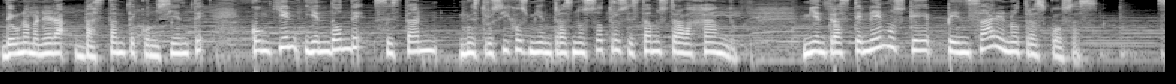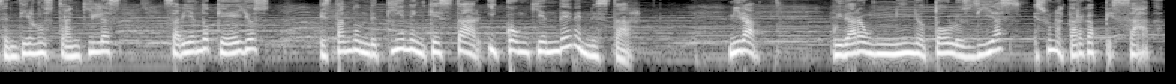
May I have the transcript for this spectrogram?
de una manera bastante consciente con quién y en dónde se están nuestros hijos mientras nosotros estamos trabajando, mientras tenemos que pensar en otras cosas, sentirnos tranquilas sabiendo que ellos están donde tienen que estar y con quien deben estar. Mira, cuidar a un niño todos los días es una carga pesada.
